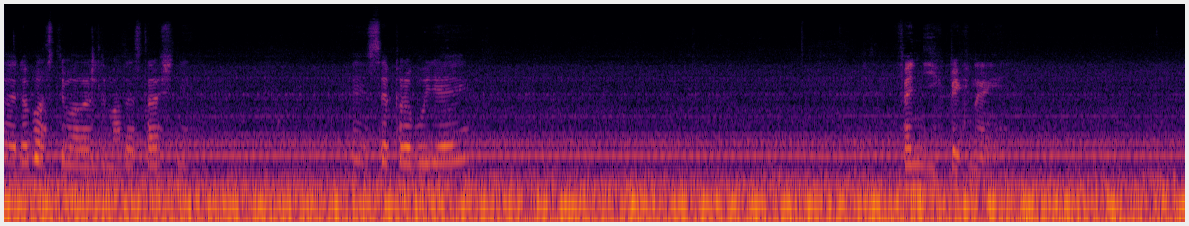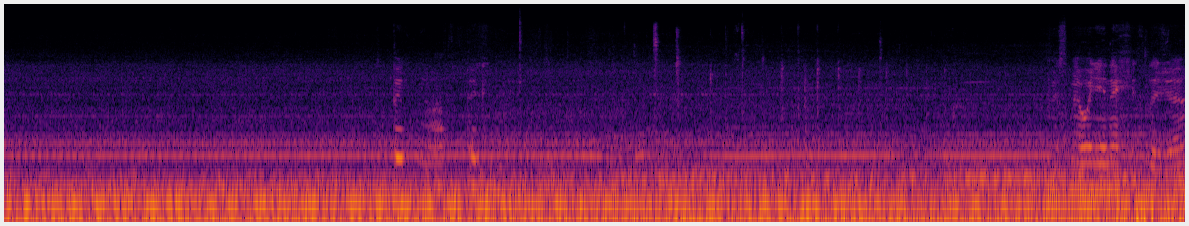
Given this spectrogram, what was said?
To je doba s těma lidma, to je strašný. Tady se probuděj. Fendík pěkný. Pěkný. My jsme ho něj nechytli, že?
